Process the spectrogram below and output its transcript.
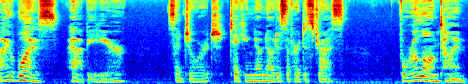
I was happy here, said George, taking no notice of her distress. For a long time.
